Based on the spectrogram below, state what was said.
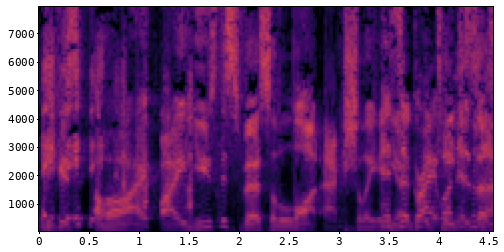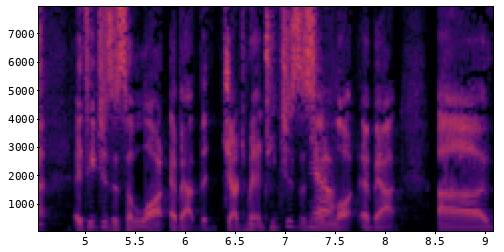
because oh, I, I use this verse a lot actually. And, it's you know, a great it one, isn't us, it? It teaches us a lot about the judgment. It teaches us yeah. a lot about uh,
